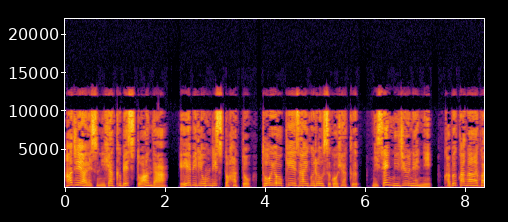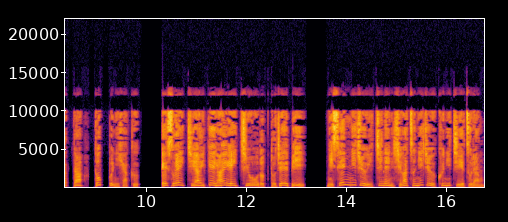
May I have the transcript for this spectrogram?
アジア S200 ベストアンダー、A ビリオンリストハット、東洋経済グロース500、2020年に株価が上がったトップ200 SHIKIHO.JP2021 年4月29日閲覧。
